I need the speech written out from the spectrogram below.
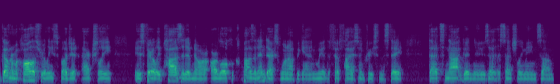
Governor McAuliffe's release budget actually is fairly positive. Now our, our local composite index went up again. We had the fifth highest increase in the state. That's not good news. That essentially means um,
